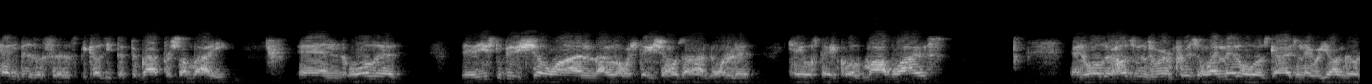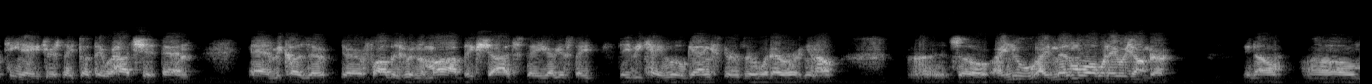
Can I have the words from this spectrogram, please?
ten businesses because he took the rap for somebody. And all the there used to be a show on I don't know what station it was on one of the cable stations called Mob Wives and all their husbands were in prison. Well, I met all those guys when they were younger or teenagers, and they thought they were hot shit then. And because their their fathers were in the mob, big shots, they I guess they they became little gangsters or whatever, you know. Uh, so I knew I met them all when they were younger. You know, um,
